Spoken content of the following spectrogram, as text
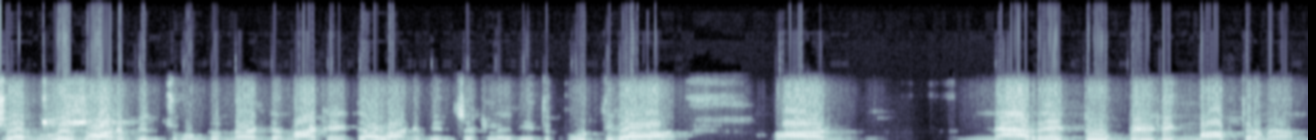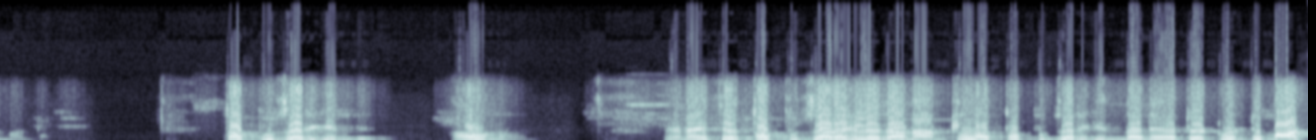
జర్నలిజం అనిపించుకుంటుందా అంటే నాకైతే అలా అనిపించట్లేదు. ఇది పూర్తిగా నేరేటివ్ బిల్డింగ్ మాత్రమే అనమాట తప్పు జరిగింది. అవును. నేనైతే తప్పు జరగలేదని అంటలా. తప్పు జరిగిందనేటటువంటి మాట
